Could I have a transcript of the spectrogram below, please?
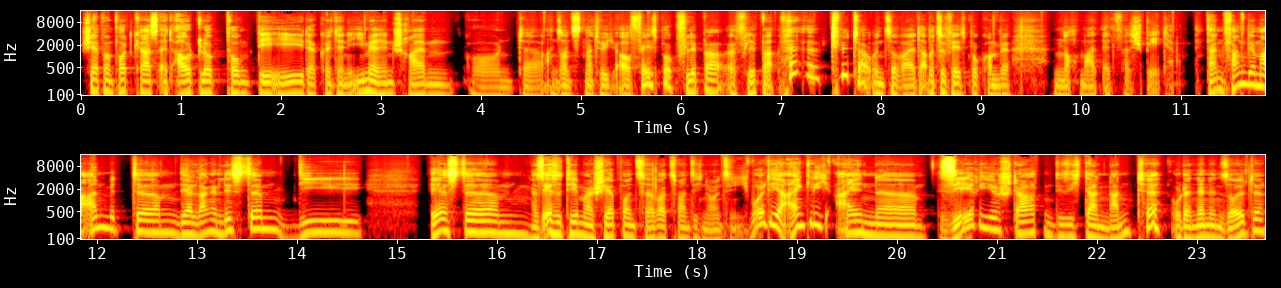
sharepointpodcast.outlook.de, da könnt ihr eine E-Mail hinschreiben und äh, ansonsten natürlich auf Facebook, Flipper, äh, Flipper, Twitter und so weiter. Aber zu Facebook kommen wir nochmal etwas später. Dann fangen wir mal an mit ähm, der langen Liste, die Erste, das erste Thema SharePoint Server 2019. Ich wollte ja eigentlich eine Serie starten, die sich da nannte oder nennen sollte,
